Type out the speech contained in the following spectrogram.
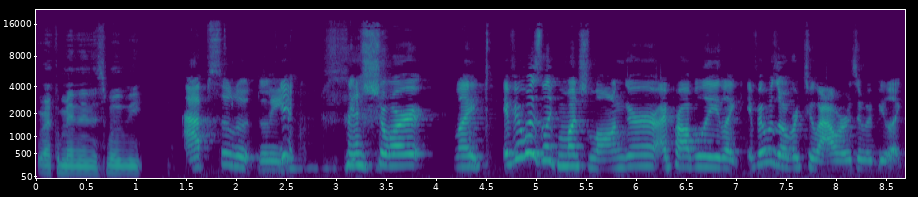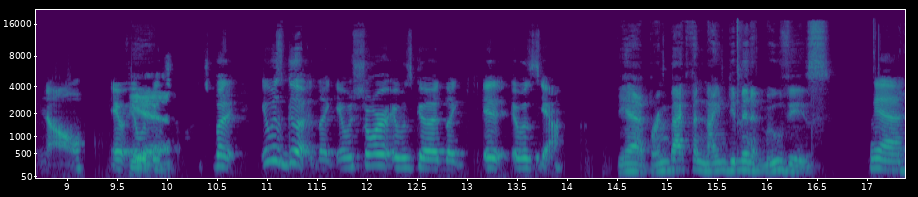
recommending this movie? Absolutely. it's short. Like if it was like much longer, I probably like if it was over two hours, it would be like no, it, it would be. Yeah. too much. But it was good. Like it was short. It was good. Like it. It was yeah. Yeah, bring back the ninety minute movies. Yeah.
